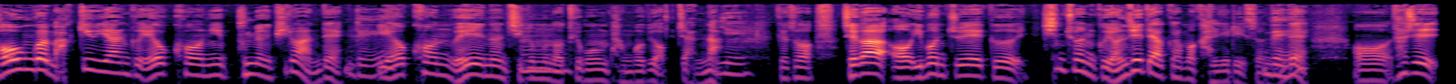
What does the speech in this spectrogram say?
더운 걸 막기 위한 그 에어컨이 분명히 필요한데 네. 이 에어컨 외에는 지금은 음. 어떻게 보면 방법이 없지 않나. 예. 그래서 제가 어 이번 주에 그 신촌 그 연세대학교 한번 갈 일이 있었는데 네. 어 사실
